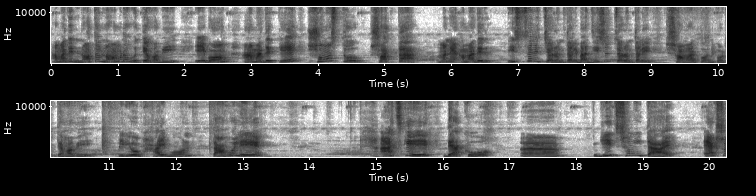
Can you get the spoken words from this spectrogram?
আমাদের নত নম্র হতে হবে এবং আমাদেরকে সমস্ত সত্তা মানে আমাদের ঈশ্বরের চরণতলে বা যিশুর চরণতলে সমর্পণ করতে হবে। প্রিয় ভাই বোন তাহলে আজকে দেখো গীত সংহিতায় একশো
